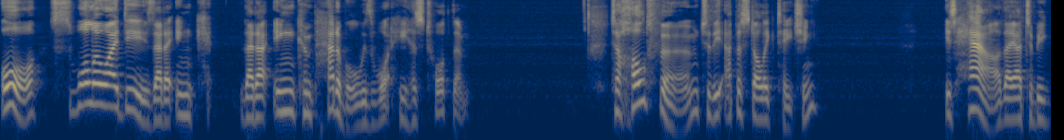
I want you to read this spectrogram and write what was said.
or swallow ideas that are, inc- that are incompatible with what he has taught them. To hold firm to the apostolic teaching is how they are to be,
